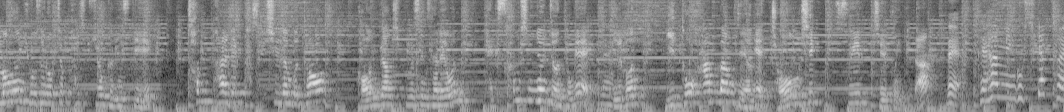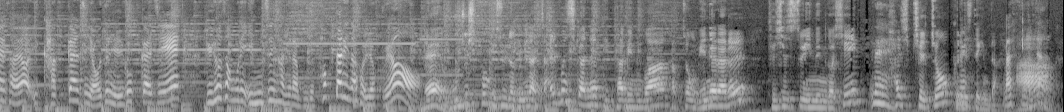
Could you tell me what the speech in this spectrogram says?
타먹는 효소 녹즙 80종 그린스틱 1887년부터 건강식품을 생산해온 130년 전통의 네. 일본 이토 한방 제약의 정식 수입 제품입니다. 네, 대한민국 식약처에서요, 이 각가지 87가지의 유효 성분을 인증하느라 무려 석 달이나 걸렸고요. 네, 우주식품 기술력입니다. 짧은 시간에 비타민과 각종 미네랄을 드실 수 있는 것이 네. 87종 그린스틱입니다. 네, 맞습니다. 아,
